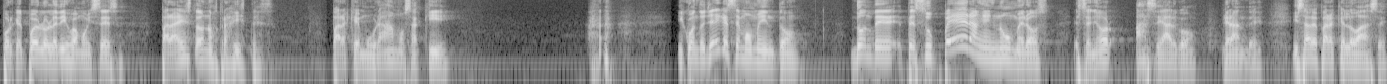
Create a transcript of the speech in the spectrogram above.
porque el pueblo le dijo a Moisés, para esto nos trajiste, para que muramos aquí. y cuando llega ese momento donde te superan en números, el Señor hace algo grande. ¿Y sabe para qué lo hace?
